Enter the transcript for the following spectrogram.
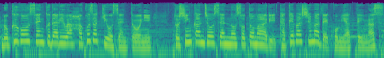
6号線下りは箱崎を先頭に都心環状線の外回り竹橋まで混み合っています。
